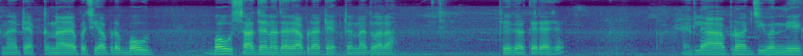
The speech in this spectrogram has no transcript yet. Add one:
અને આ ટ્રેક્ટરને આવ્યા પછી આપણે બહુ બહુ સાધન અત્યારે આપણા ટ્રેક્ટરના દ્વારા ભેગા કર્યા છે. એટલે આ આપણા જીવનની એક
